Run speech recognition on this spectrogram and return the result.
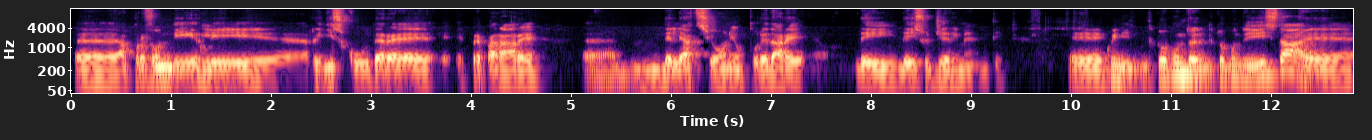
eh, approfondirli, eh, ridiscutere e, e preparare eh, delle azioni oppure dare dei, dei suggerimenti. E quindi il tuo, punto, il tuo punto di vista è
